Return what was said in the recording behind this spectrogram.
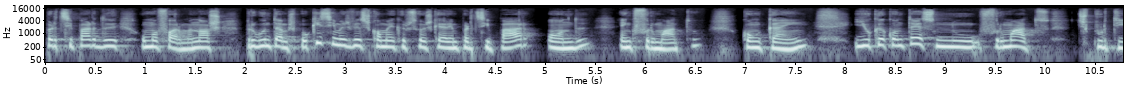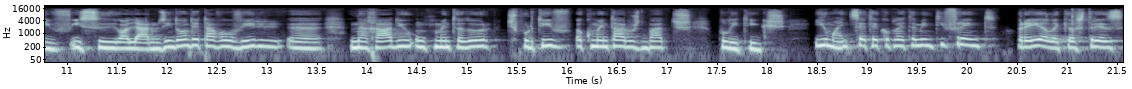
participar de uma forma. Nós perguntamos pouquíssimas vezes como é que as pessoas querem participar, onde, em que formato, com quem, e o que acontece no formato desportivo, e se olharmos, ainda ontem estava a ouvir uh, na rádio um comentador desportivo a comentar os debates políticos. E o mindset é completamente diferente para ele aqueles 13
